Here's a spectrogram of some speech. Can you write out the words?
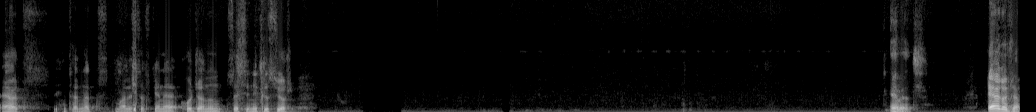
Evet. internet maalesef gene hocanın sesini kısıyor. Evet. Evet hocam.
